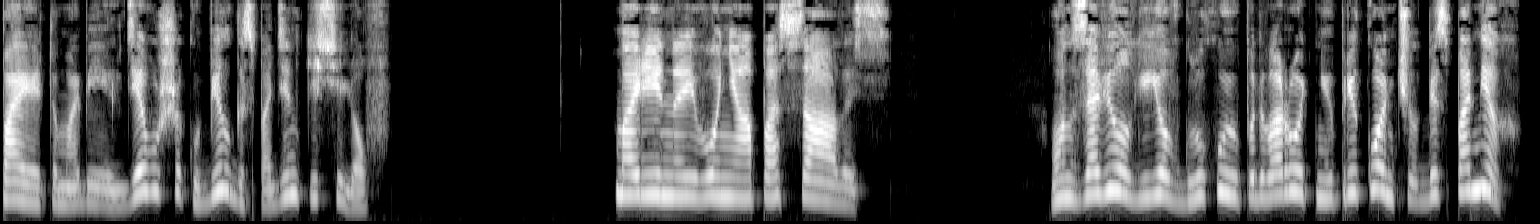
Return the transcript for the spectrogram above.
Поэтому обеих девушек убил господин Киселев. Марина его не опасалась. Он завел ее в глухую подворотню и прикончил без помех.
